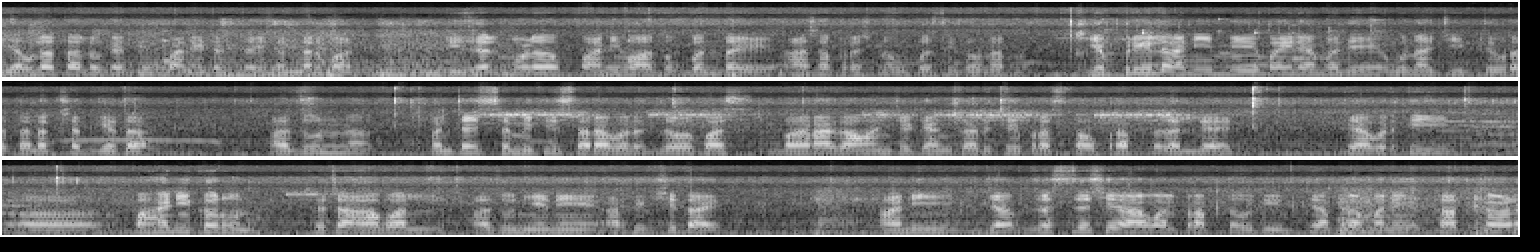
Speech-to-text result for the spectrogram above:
येवला तालुक्यातील पाणी टंचाई संदर्भात डिझेलमुळं पाणी वाहतूक बंद आहे असा प्रश्न उपस्थित होणार नाही. एप्रिल आणि मे महिन्यामध्ये उन्हाची तीव्रता लक्षात घेता अजून पंचायत समिती स्तरावर जवळपास बारा गावांचे टँकरचे प्रस्ताव प्राप्त झाले आहेत. त्यावरती पाहणी करून त्याचा अहवाल अजून येणे अपेक्षित आहे. आणि ज्या जसजसे अहवाल प्राप्त होतील त्याप्रमाणे तात्काळ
